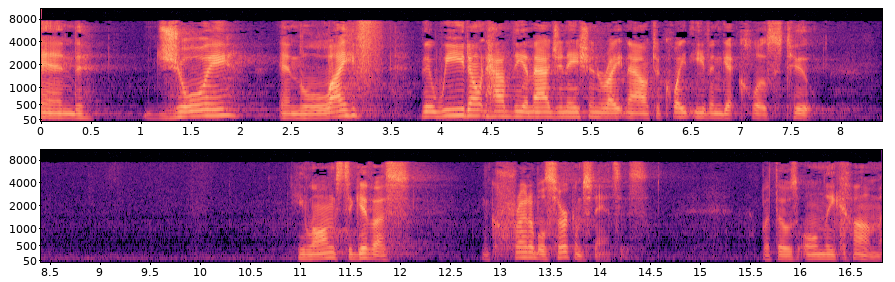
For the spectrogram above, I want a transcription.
and joy and life that we don't have the imagination right now to quite even get close to. He longs to give us incredible circumstances, but those only come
